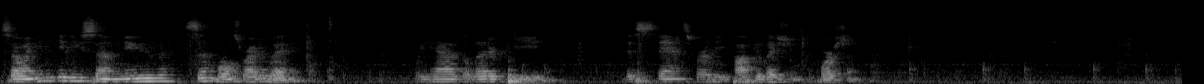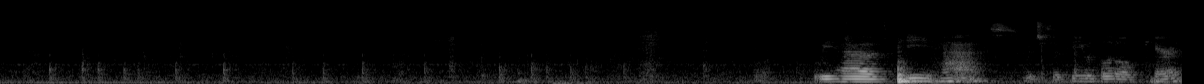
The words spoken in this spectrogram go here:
So I need to give you some new symbols right away. We have the letter P. This stands for the population proportion. We have P hat, which is a P with a little caret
